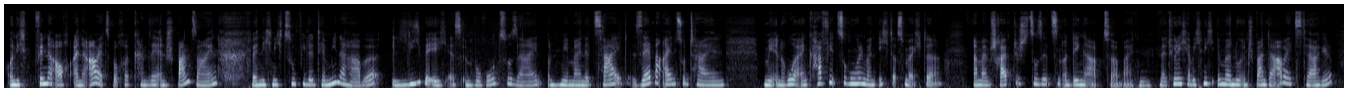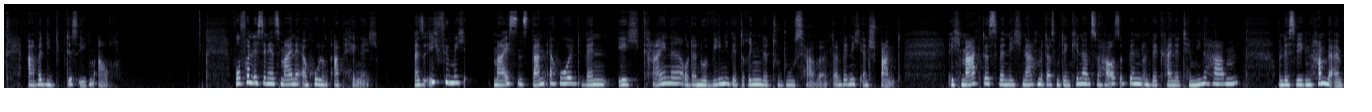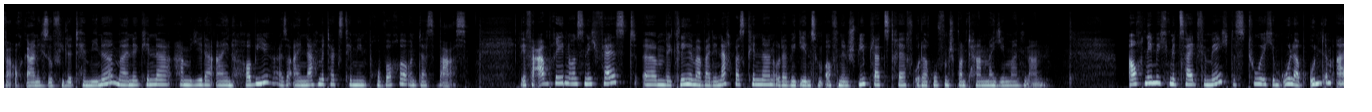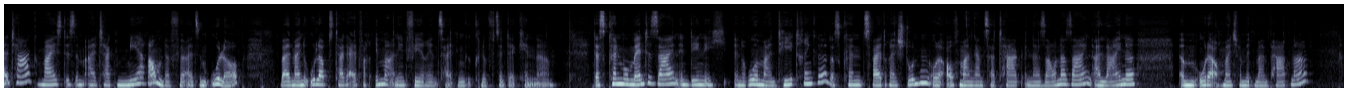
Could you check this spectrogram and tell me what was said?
Und ich finde auch, eine Arbeitswoche kann sehr entspannt sein, wenn ich nicht zu viele Termine habe. Liebe ich es, im Büro zu sein und mir meine Zeit selber einzuteilen, mir in Ruhe einen Kaffee zu holen, wann ich das möchte, an meinem Schreibtisch zu sitzen und Dinge abzuarbeiten. Natürlich habe ich nicht immer nur entspannte Arbeitstage, aber die gibt es eben auch. Wovon ist denn jetzt meine Erholung abhängig? Also ich fühle mich meistens dann erholt, wenn ich keine oder nur wenige dringende To-Dos habe. Dann bin ich entspannt. Ich mag das, wenn ich nachmittags mit den Kindern zu Hause bin und wir keine Termine haben. Und deswegen haben wir einfach auch gar nicht so viele Termine. Meine Kinder haben jeder ein Hobby, also einen Nachmittagstermin pro Woche und das war's. Wir verabreden uns nicht fest, ähm, wir klingeln mal bei den Nachbarskindern oder wir gehen zum offenen Spielplatztreff oder rufen spontan mal jemanden an. Auch nehme ich mir Zeit für mich. Das tue ich im Urlaub und im Alltag. Meist ist im Alltag mehr Raum dafür als im Urlaub, weil meine Urlaubstage einfach immer an den Ferienzeiten geknüpft sind der Kinder. Das können Momente sein, in denen ich in Ruhe mal einen Tee trinke. Das können zwei, drei Stunden oder auch mal ein ganzer Tag in der Sauna sein, alleine ähm, oder auch manchmal mit meinem Partner.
